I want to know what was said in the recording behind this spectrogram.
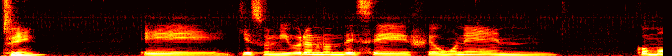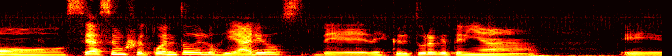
Sí. Eh, que es un libro en donde se reúnen, como se hace un recuento de los diarios de, de escritura que tenía eh,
